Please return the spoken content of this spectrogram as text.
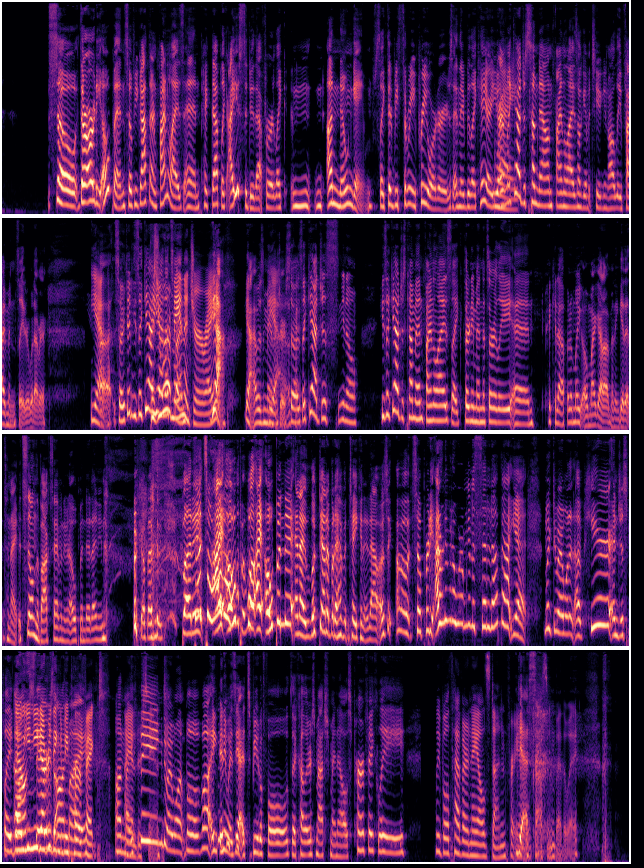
So they're already open. So if you got there and finalized and picked up, like I used to do that for like n- unknown games. Like there'd be three pre-orders, and they'd be like, "Hey, are you?" I'm like, "Yeah, just come down, finalize. I'll give it to you. You know, I'll leave five minutes later, whatever." Yeah. Uh, so I did. He's like, "Yeah, yeah, you were a that's fine." manager, right? Yeah, yeah, I was a Yeah, manager. So I was like, "Yeah, just you know," he's like, "Yeah, just come in, finalize like 30 minutes early, and pick it up." And I'm like, "Oh my god, I'm gonna get it tonight. It's still in the box. I haven't even opened it. I need." up everything, but it. I opened. Well, I opened it and I looked at it, but I haven't taken it out. I was like, "Oh, it's so pretty." I don't even know where I'm gonna set it up at yet. I'm like, "Do I want it up here and just play downstairs?" Oh, you need everything to be my- perfect. on my thing? Do I want blah blah blah? Anyways, yeah, it's beautiful. The colors match my nails perfectly. We both have our nails done for Animal Yes. Crossing, by the way.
